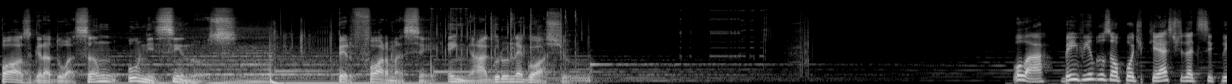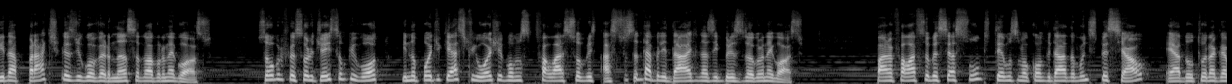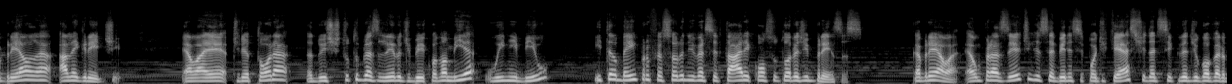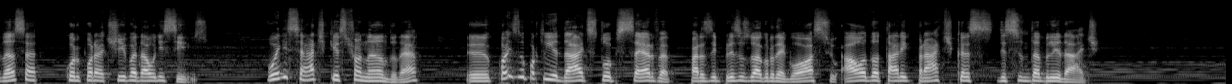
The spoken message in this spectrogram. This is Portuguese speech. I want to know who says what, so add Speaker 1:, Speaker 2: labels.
Speaker 1: Pós-graduação Unicinos. Performance em agronegócio.
Speaker 2: Olá, bem-vindos ao podcast da disciplina Práticas de Governança no Agronegócio. Sou o professor Jason Pivoto e no podcast de hoje vamos falar sobre a sustentabilidade nas empresas do agronegócio. Para falar sobre esse assunto, temos uma convidada muito especial, é a doutora Gabriela Alegrete. Ela é diretora do Instituto Brasileiro de Bioeconomia, o INBio, e também professora universitária e consultora de empresas. Gabriela, é um prazer te receber nesse podcast da disciplina de governança corporativa da Unicinos. Vou iniciar te questionando, né? Uh, quais oportunidades tu observa para as empresas do agronegócio ao adotarem práticas de sustentabilidade?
